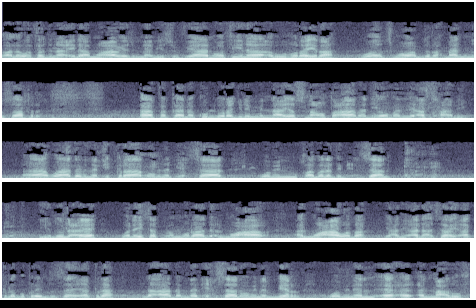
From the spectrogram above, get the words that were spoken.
قال وفدنا إلى معاوية بن أبي سفيان وفينا أبو هريرة واسمه عبد الرحمن بن صخر. آه فكان كل رجل منا يصنع طعاما يوما لأصحابه. آه وهذا من الإكرام ومن الإحسان ومن مقابلة الإحسان. يدل عليه وليست من مراد المعا... المعاوضة. يعني أنا اساوي أكلة بكرة أنت تساوي أكلة. لا هذا من الإحسان ومن البر ومن المعروف.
